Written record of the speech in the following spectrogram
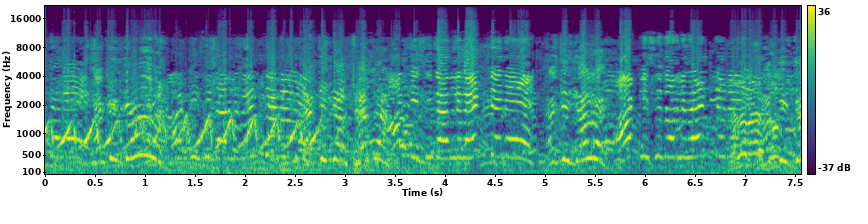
తగ్గించిన వరకు పోరాటం పోరాటం ప్రభుత్వం పెంచిన బస్ ఛార్జీలు తగ్గించిన వరకు ఆర్టీసీ గారిని వెంటనే ఆర్టీసీ గారిని వెంటనే ఆర్టీసీ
